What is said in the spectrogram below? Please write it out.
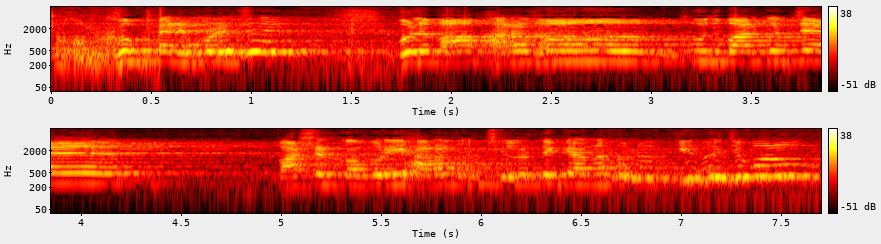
তখন খুব ফেরে পড়েছে। বলে, বাপ হারাধন খুদ বার করছে। পাশের কবরই হারাধন ছিল, ডেকে আনা হলো। কি হয়েছে বলো?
